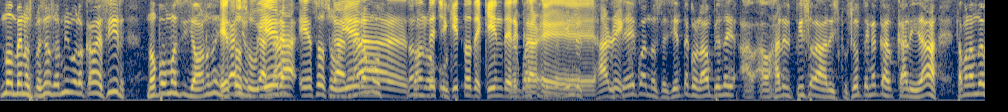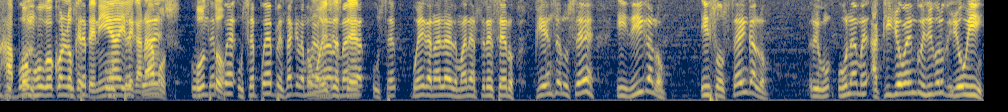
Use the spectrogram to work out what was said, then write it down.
nos menospreció, eso mismo lo acaba de decir, no podemos ganamos- esos ganamos. hubiera No, no, son de chiquitos de kinder, pero ¿cuál clar- chiquito eh? Harry. Usted cuando se sienta con la empieza a, a bajar el piso a la discusión, tenga cal- calidad. Estamos hablando de Japón fútbol. jugó con lo que tenía y le puede- ganamos. Usted Punto. puede, usted puede pensar que le vamos a ganar a Alemania. Usted. puede ganarle a Alemania 3-0. Piénselo usted y dígalo y sosténgalo. Pero Una, aquí yo vengo y digo lo que yo vi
